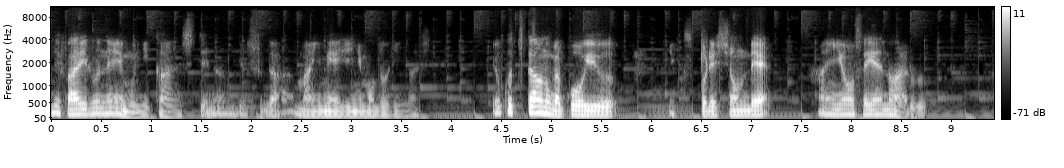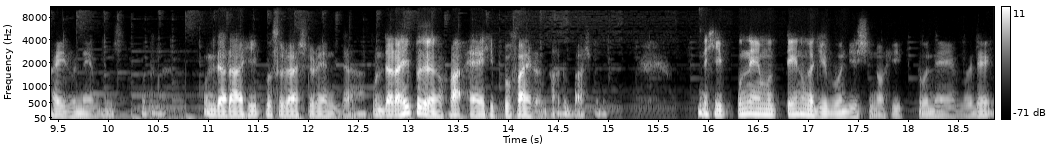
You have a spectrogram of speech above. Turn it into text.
で、ファイルネームに関してなんですが、まあ、イメージに戻りまして、よく使うのがこういうエクスプレッションで汎用性のあるファイルネームにすこ。れダラヒップスラッシュレンダー。これダラヒップでのファ、えー、ヒップファイルのある場所です。で、ヒップネームっていうのが自分自身のヒップネームで、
